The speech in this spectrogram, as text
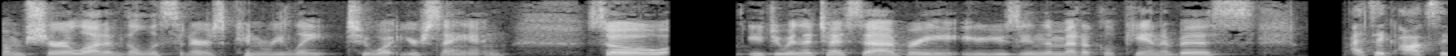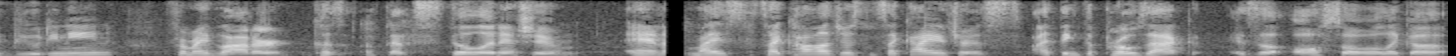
I'm sure a lot of the listeners can relate to what you're saying. So, you're doing the Tysabri, you're using the medical cannabis, I take oxybutynin for my bladder because that's still an issue. And my psychologist and psychiatrist, I think the Prozac is a, also like a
